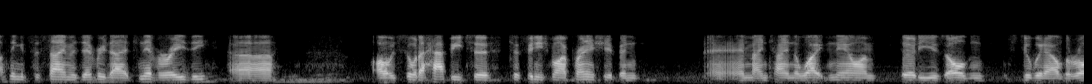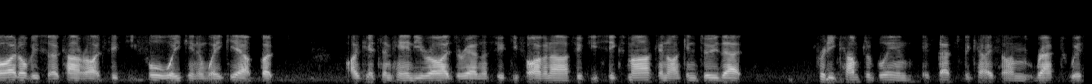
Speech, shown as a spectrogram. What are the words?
I think it's the same as every day. It's never easy. Uh, I was sort of happy to, to finish my apprenticeship and and maintain the weight, now I'm 30 years old and still been able to ride. Obviously, I can't ride 54 week in and week out, but I get some handy rides around the 55 and a half, 56 mark, and I can do that pretty comfortably. And if that's the case, I'm wrapped with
